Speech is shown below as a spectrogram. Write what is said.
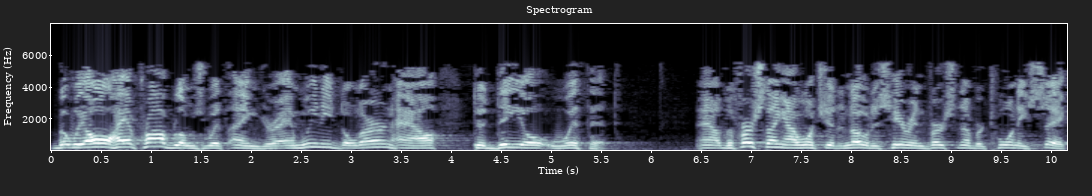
but we all have problems with anger and we need to learn how to deal with it. Now the first thing I want you to notice here in verse number 26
